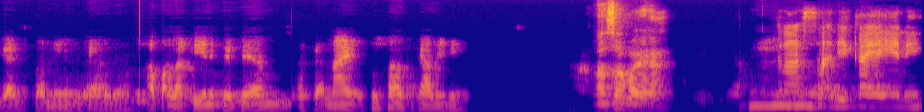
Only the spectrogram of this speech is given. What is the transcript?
nggak sebanding sekali apalagi ini BBM agak naik susah sekali nih Masa Pak ya? Ngerasa deh kayaknya nih.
